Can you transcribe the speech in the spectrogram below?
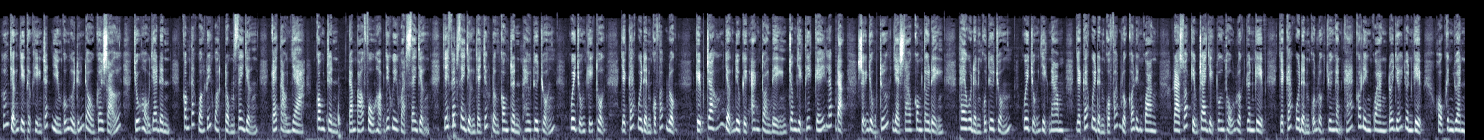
hướng dẫn việc thực hiện trách nhiệm của người đứng đầu cơ sở, chủ hộ gia đình, công tác quản lý hoạt động xây dựng, cải tạo nhà, công trình đảm bảo phù hợp với quy hoạch xây dựng, giấy phép xây dựng và chất lượng công trình theo tiêu chuẩn, quy chuẩn kỹ thuật và các quy định của pháp luật, kiểm tra hướng dẫn điều kiện an toàn điện trong việc thiết kế, lắp đặt, sử dụng trước và sau công tơ điện theo quy định của tiêu chuẩn, quy chuẩn Việt Nam và các quy định của pháp luật có liên quan, rà soát kiểm tra việc tuân thủ luật doanh nghiệp và các quy định của luật chuyên ngành khác có liên quan đối với doanh nghiệp, hộ kinh kinh doanh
